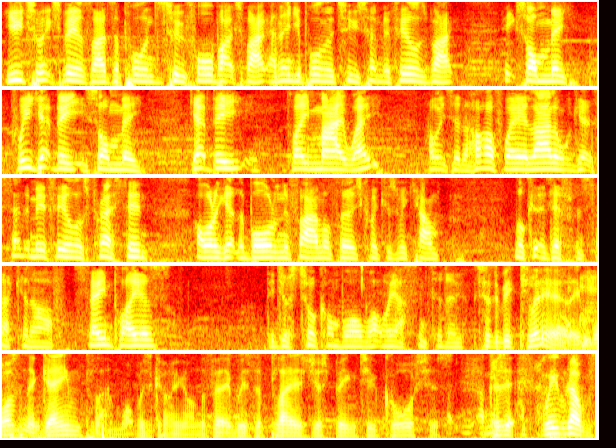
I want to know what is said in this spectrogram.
you two experienced lads are pulling the two fullbacks back and then you're pulling the two centre midfielders back. It's on me. If we get beat, it's on me. Get beat, play my way. I want to the halfway line. I want to get centre midfielders pressing. I want to get the ball in the final third as quick as we can. Look at the difference second half. Same players, they just took on board what we asked them to do. So to be clear, it wasn't a game plan. What was going on? It was the players just being too cautious. Because we no, f-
